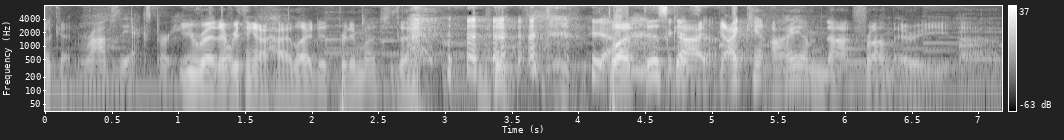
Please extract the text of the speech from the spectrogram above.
Okay. Rob's the expert here. You read everything I highlighted, pretty much. Is that? yeah, but this guy, so. I can't. I am not from a, uh,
